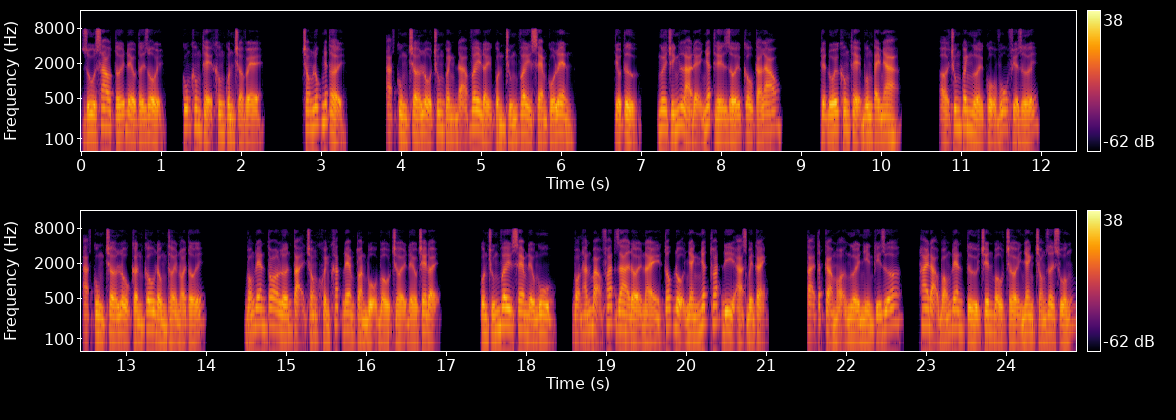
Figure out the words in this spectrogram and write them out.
Dù sao tới đều tới rồi, cũng không thể không quân trở về. Trong lúc nhất thời ạt cùng chờ lộ chung quanh đã vây đầy quần chúng vây xem cố lên. Tiểu tử, ngươi chính là đệ nhất thế giới câu cá lão. Tuyệt đối không thể buông tay nha. Ở chung quanh người cổ vũ phía dưới ạt cùng chờ lộ cần câu đồng thời nói tới. Bóng đen to lớn tại trong khoảnh khắc đem toàn bộ bầu trời đều che đậy còn chúng vây xem đều ngu, bọn hắn bạo phát ra đời này tốc độ nhanh nhất thoát đi as bên cạnh. Tại tất cả mọi người nhìn kỹ giữa, hai đạo bóng đen từ trên bầu trời nhanh chóng rơi xuống.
